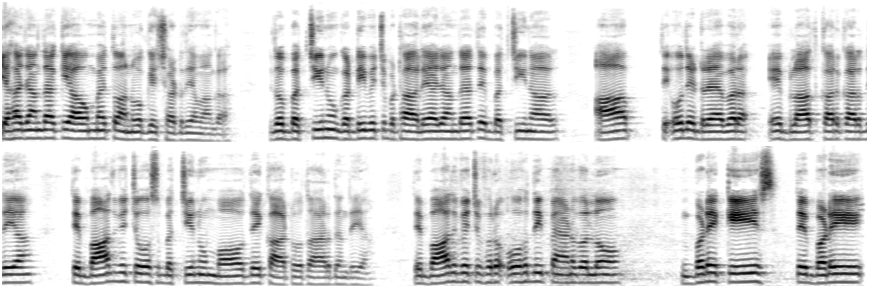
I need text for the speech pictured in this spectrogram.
ਕਿਹਾ ਜਾਂਦਾ ਕਿ ਆਓ ਮੈਂ ਤੁਹਾਨੂੰ ਅੱਗੇ ਛੱਡ ਦੇਵਾਂਗਾ। ਜਦੋਂ ਬੱਚੀ ਨੂੰ ਗੱਡੀ ਵਿੱਚ ਬਿਠਾ ਲਿਆ ਜਾਂਦਾ ਹੈ ਤੇ ਬੱਚੀ ਨਾਲ ਆਪ ਅਤੇ ਉਹਦੇ ਡਰਾਈਵਰ ਇਹ ਬਲਾਤਕਾਰ ਕਰਦੇ ਆ ਅਤੇ ਬਾਅਦ ਵਿੱਚ ਉਸ ਬੱਚੇ ਨੂੰ ਮੌਤ ਦੇ ਘਾਟ ਉਤਾਰ ਦਿੰਦੇ ਆ। ਅਤੇ ਬਾਅਦ ਵਿੱਚ ਫਿਰ ਉਸ ਦੀ ਭੈਣ ਵੱਲੋਂ ਬੜੇ ਕੇਸ ਅਤੇ ਬੜੇ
